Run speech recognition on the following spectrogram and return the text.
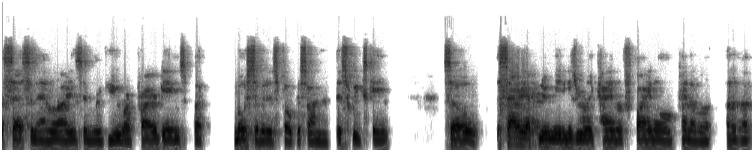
assess and analyze and review our prior games, but most of it is focused on this week's game. So the Saturday afternoon meeting is really kind of a final kind of a, a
